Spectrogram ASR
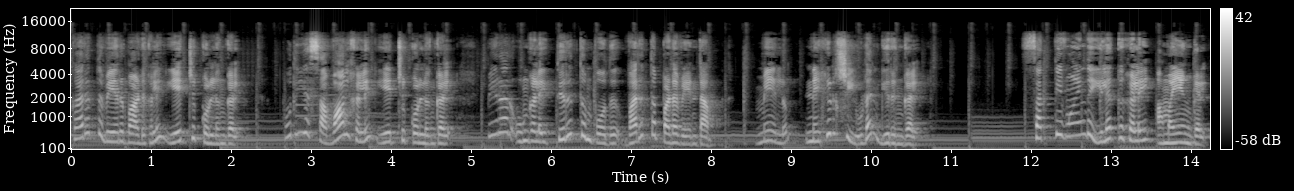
கருத்து வேறுபாடுகளை ஏற்றுக்கொள்ளுங்கள். புதிய சவால்களை ஏற்றுக்கொள்ளுங்கள். பிறர் உங்களை திருத்தும் போது வருத்தப்பட வேண்டாம். மேலும் நெகிழ்ச்சியுடன் இருங்கள். சக்தி வாய்ந்த இலக்குகளை அமையுங்கள்.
